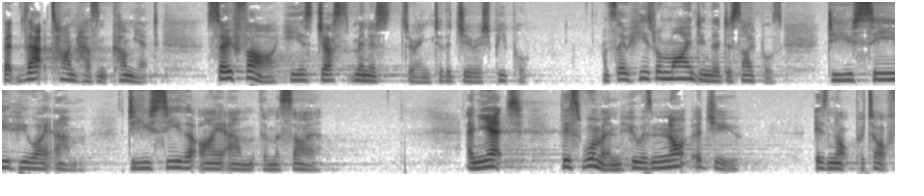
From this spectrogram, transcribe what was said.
but that time hasn't come yet. So far, he is just ministering to the Jewish people. And so he's reminding the disciples Do you see who I am? Do you see that I am the Messiah? And yet, this woman, who is not a Jew, is not put off.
